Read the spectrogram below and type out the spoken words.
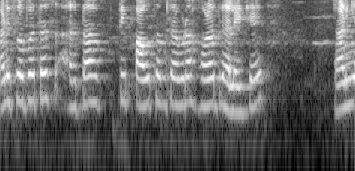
आणि सोबतच अर्धा ते पाव चमचा एवढा हळद घालायचे. आणि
